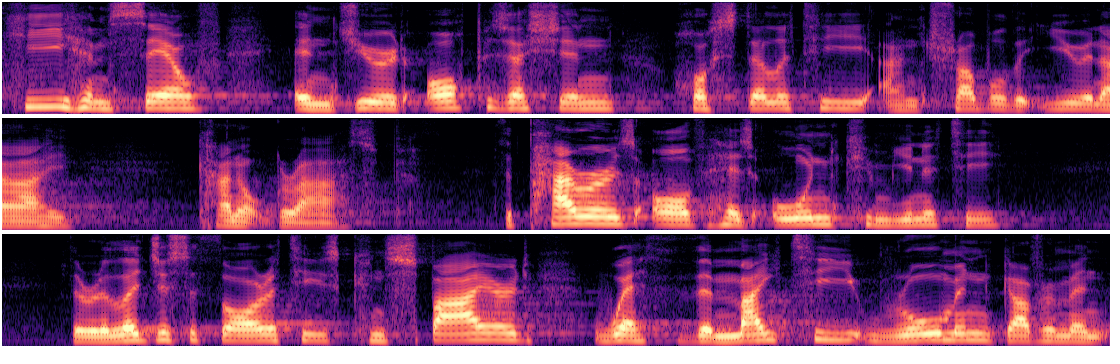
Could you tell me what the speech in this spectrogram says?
He himself endured opposition, hostility, and trouble that you and I cannot grasp. The powers of his own community, the religious authorities conspired with the mighty Roman government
